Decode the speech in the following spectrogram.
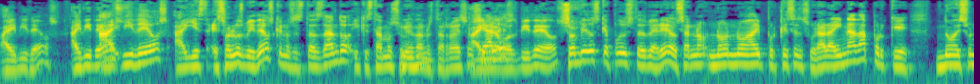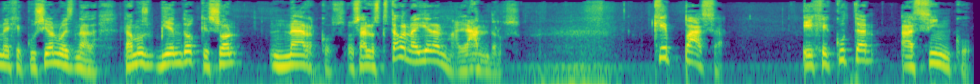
hay videos, hay videos. Hay videos, ahí son los videos que nos estás dando y que estamos subiendo a nuestras redes sociales. Hay nuevos videos. Son videos que puede usted ver, ¿eh? o sea, no, no, no hay por qué censurar ahí nada porque no es una ejecución, no es nada. Estamos viendo que son narcos, o sea, los que estaban ahí eran malandros. ¿Qué pasa? Ejecutan a cinco.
